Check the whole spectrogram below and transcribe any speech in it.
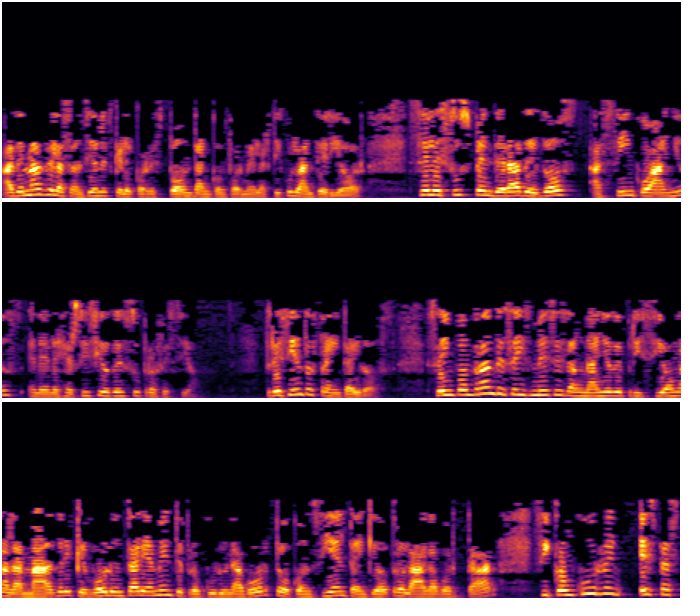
además de las sanciones que le correspondan conforme al artículo anterior, se le suspenderá de dos a cinco años en el ejercicio de su profesión. 332 se impondrán de seis meses a un año de prisión a la madre que voluntariamente procure un aborto o consienta en que otro la haga abortar si concurren estas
